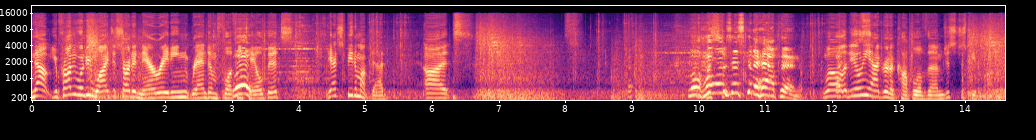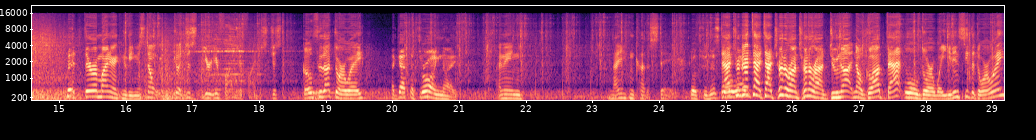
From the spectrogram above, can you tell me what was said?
Now you're probably wondering why I just started narrating random fluffy Whoa! tail bits. Yeah, just beat him up, Dad. Uh, Well, how This- long is this gonna happen? well, I- you only aggroed a couple of them. Just, just beat him up. They're a minor inconvenience. Don't go, just you're, you're fine. You're fine. Just, just go through that doorway. I got the throwing knife. I mean, now you can cut a steak. Go through this Dad, turn, doorway? dad, dad, turn around, turn around. Do not, no, go out that little doorway. You didn't see the doorway?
